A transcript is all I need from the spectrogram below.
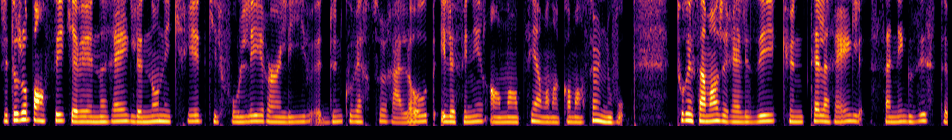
J'ai toujours pensé qu'il y avait une règle non écrite qu'il faut lire un livre d'une couverture à l'autre et le finir en entier avant d'en commencer un nouveau. Tout récemment, j'ai réalisé qu'une telle règle, ça n'existe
